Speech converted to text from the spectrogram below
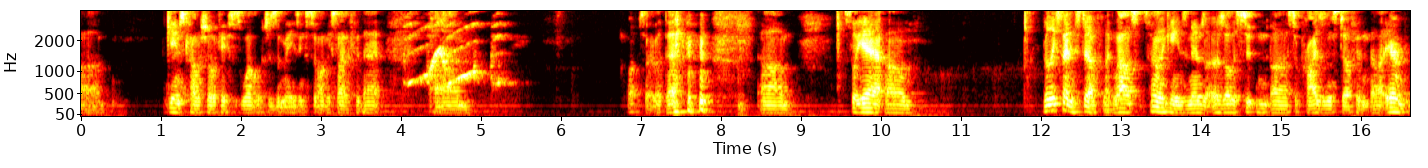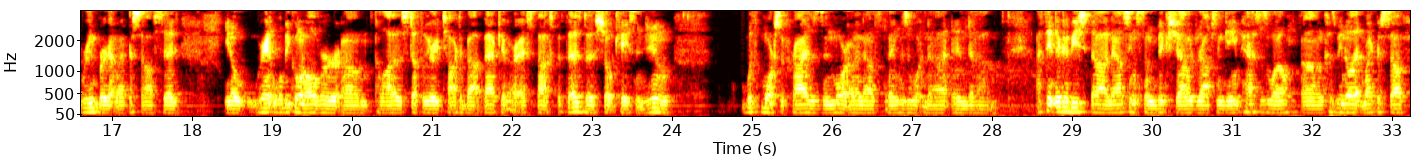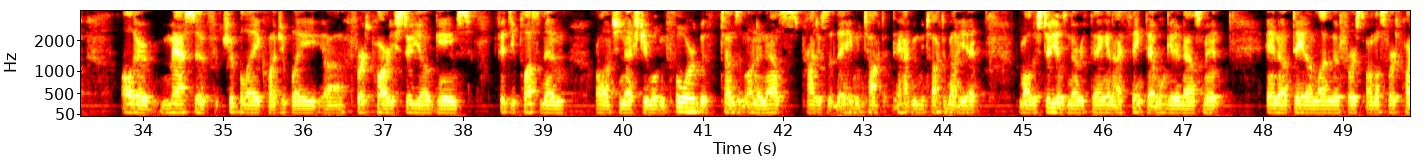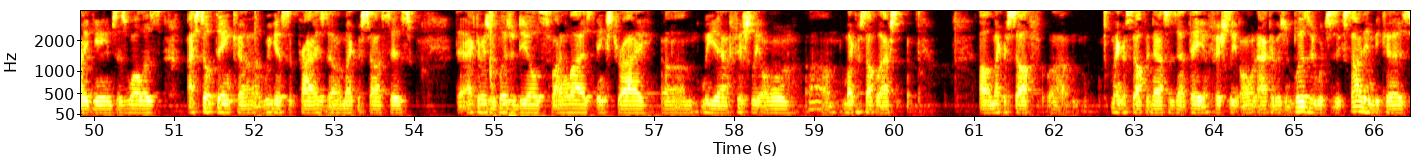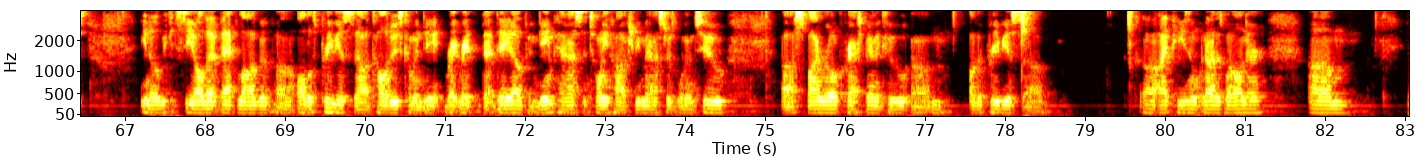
uh, Gamescom showcase as well, which is amazing. So I'm excited for that. Um, oh, sorry about that. um, so yeah, um, really exciting stuff. Like a lot of ton of games, and there's, there's other uh, surprises and stuff. And uh, Aaron Greenberg at Microsoft said, you know, Grant will be going over um, a lot of the stuff that we already talked about back in our Xbox Bethesda showcase in June, with more surprises and more unannounced things and whatnot. And um, I think they're going to be uh, announcing some big shadow drops in Game Pass as well, because um, we know that Microsoft, all their massive AAA, quadruple A, uh, first party studio games, 50 plus of them are launching next year moving forward with tons of unannounced projects that they haven't talked they haven't even talked about yet from all their studios and everything. And I think that we'll get an announcement and update on a lot of their first those first party games as well as I still think uh, we get surprised. Uh, Microsoft says the Activision Blizzard deal is finalized, ink's dry. Um, we officially own um, Microsoft. Uh, Microsoft um, Microsoft announces that they officially own Activision Blizzard, which is exciting because you know, we could see all that backlog of uh, all those previous uh, Call of Duties coming day, right, right that day of, and Game Pass and Tony Hawk's remasters one and two, uh, Spyro, Crash Bandicoot, um, other previous uh, uh, IPs and whatnot as well in there. Um,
